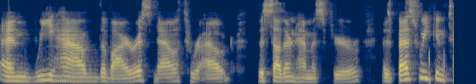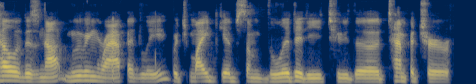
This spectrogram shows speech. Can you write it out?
And we have the virus now throughout the southern hemisphere. As best we can tell, it is not moving rapidly, which might give some validity to the temperature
